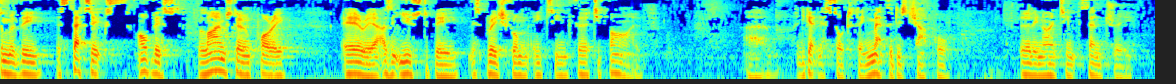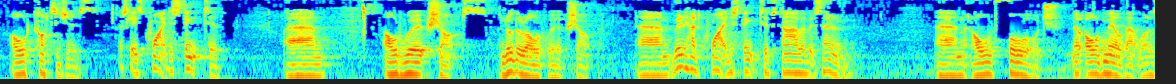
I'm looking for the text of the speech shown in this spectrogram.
some of the aesthetics of this limestone quarry area as it used to be, this bridge from 1835. Um, and you get this sort of thing Methodist chapel, early 19th century, old cottages. Actually, it's quite distinctive. Um, old workshops, another old workshop. Um, really had quite a distinctive style of its own. Um, an old forge, no, old mill that was.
